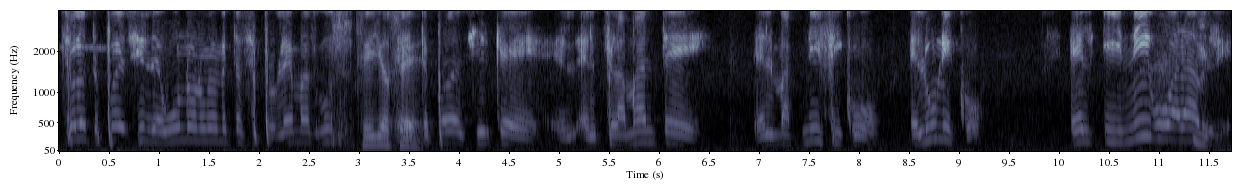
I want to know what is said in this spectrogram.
solo te puedo decir de uno, no me metas en problemas, Gus. Sí, yo Eh, sé. te puedo decir que el, el flamante, el magnífico, el único, el inigualable,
